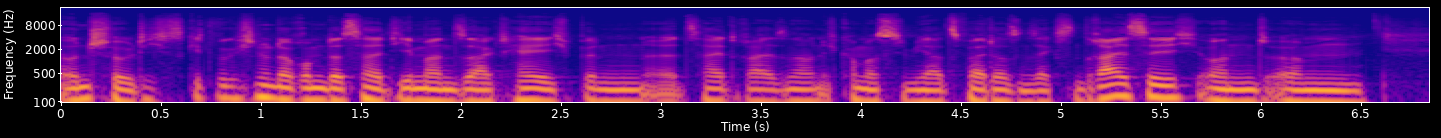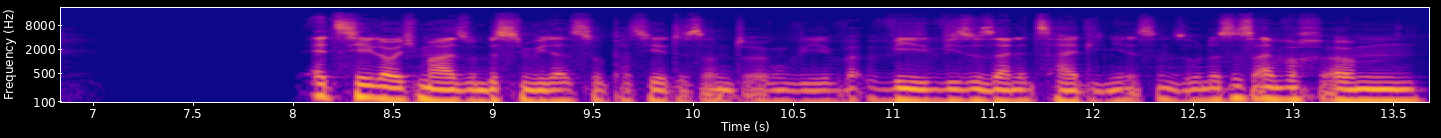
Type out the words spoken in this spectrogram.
unschuldig. Es geht wirklich nur darum, dass halt jemand sagt, hey, ich bin äh, Zeitreisender und ich komme aus dem Jahr 2036 und ähm, erzähle euch mal so ein bisschen, wie das so passiert ist und irgendwie, wie, wie so seine Zeitlinie ist und so. Und das ist einfach, ähm,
